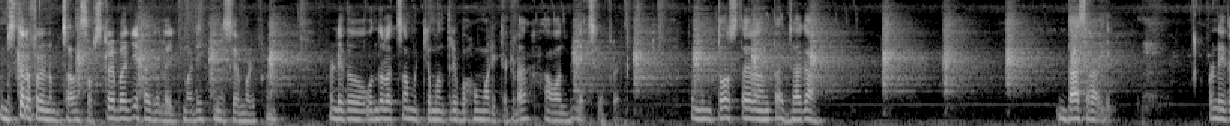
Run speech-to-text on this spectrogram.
ನಮಸ್ಕಾರ ಫ್ರೆಂಡ್ ನಮ್ಮ ಚಾನಲ್ ಸಬ್ಸ್ಕ್ರೈಬ್ ಆಗಿ ಹಾಗೆ ಲೈಕ್ ಮಾಡಿ ಶೇರ್ ಮಾಡಿ ಫ್ರೆಂಡ್ ಫ್ರೆಂಡ್ ಇದು ಒಂದು ಲಕ್ಷ ಮುಖ್ಯಮಂತ್ರಿ ಬಹುಮಾಡಿ ಕಟ್ಟಡ ಆ ಒಂದು B H K friend friend ನಿಮ್ಗೆ ತೋರಿಸ್ತಾ ಇರೋಂಥ ಜಾಗ ದಾಸರಹಳ್ಳಿ. ಫ್ರೆಂಡ್ ಈಗ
